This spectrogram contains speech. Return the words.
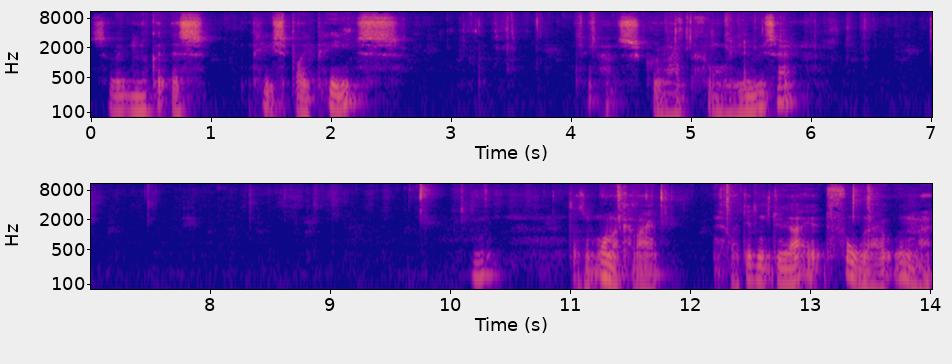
so we can look at this piece by piece. Take that screw out before we lose it. Doesn't want to come out. If I didn't do that, it'd fall out, wouldn't it?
